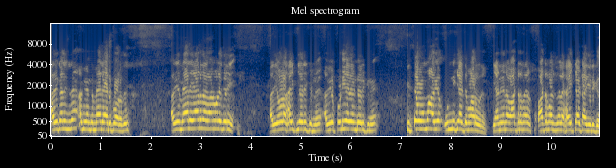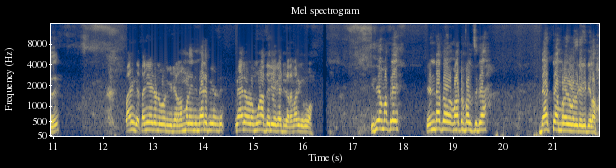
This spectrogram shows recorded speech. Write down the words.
அது கழிஞ்சுதான் அப்படி அங்கே மேலே ஏறி போறது. அது மேலே ஏறதா காணும்போது தெரியும். அது எவ்வளோ ஹைட்ல இருக்குன்னு அது பொடியா வேண்டு இருக்குன்னு. கிட்டவுமா அது உன்னிக்காட்டு மாறுது ஏன்னா வாட்டர் வாட்டர் ஃபால்ஸ் நல்லா ஹைட் ஆட்டாக இருக்குது. பாருங்க தனியாயிட்டு ஒன்று போகணும் நம்மள இனி மேலே போய் உண்டு மேலே எவ்வளோ மூணா தெரிய காட்டி தரேன். மாதிரி போவோம். இதே மக்களே ரெண்டாவது வாட்டர் ஃபால்ஸுக்கு பேக் கேமரா இவ்வளோ வீடியோ கட்டிடலாம்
